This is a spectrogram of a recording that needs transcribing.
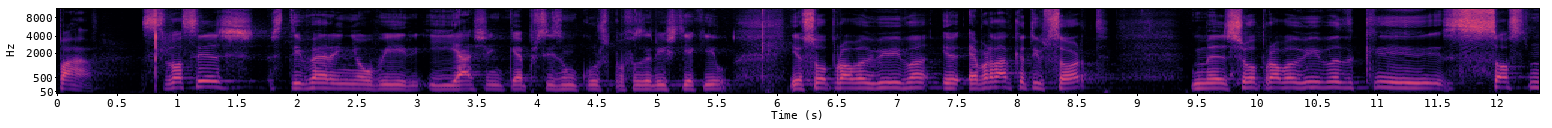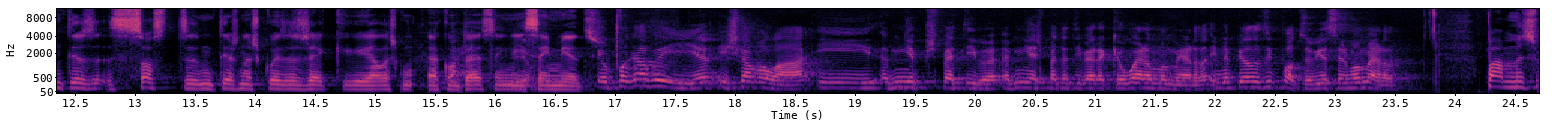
pá, se vocês estiverem a ouvir e achem que é preciso um curso para fazer isto e aquilo, eu sou a prova viva, é verdade que eu tive sorte, mas sou a prova viva de que só se, te meteres, só se te meteres nas coisas é que elas acontecem e sem medos. Eu pagava e ia e chegava lá e a minha perspectiva, a minha expectativa era que eu era uma merda e na pior das hipóteses eu ia ser uma merda. Pá, mas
